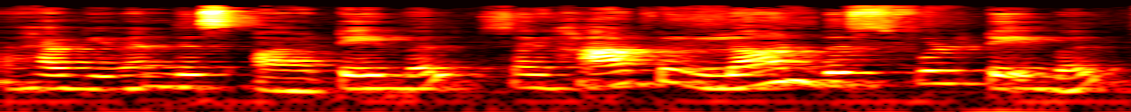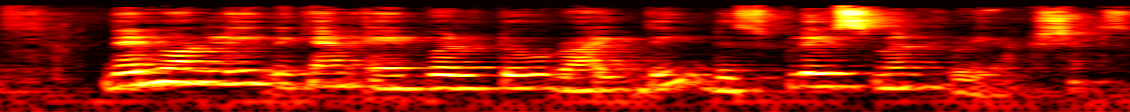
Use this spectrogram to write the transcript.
I have given this uh, table. So, you have to learn this full table then only we can able to write the displacement reactions.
